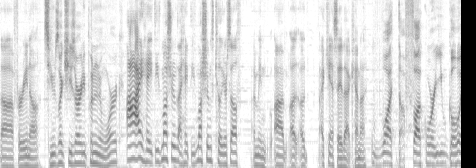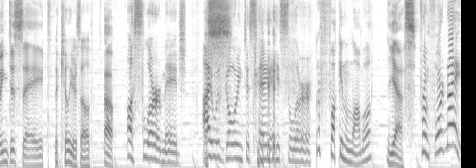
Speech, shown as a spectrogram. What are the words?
uh Furina. Seems like she's already putting in work. I hate these mushrooms. I hate these mushrooms. Kill yourself. I mean, um, uh, uh, I can't say that, can I? What the fuck were you going to say? Uh, Kill yourself. Oh, A slur, mage. I was going to say a slur. What a fucking llama. yes. From Fortnite.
